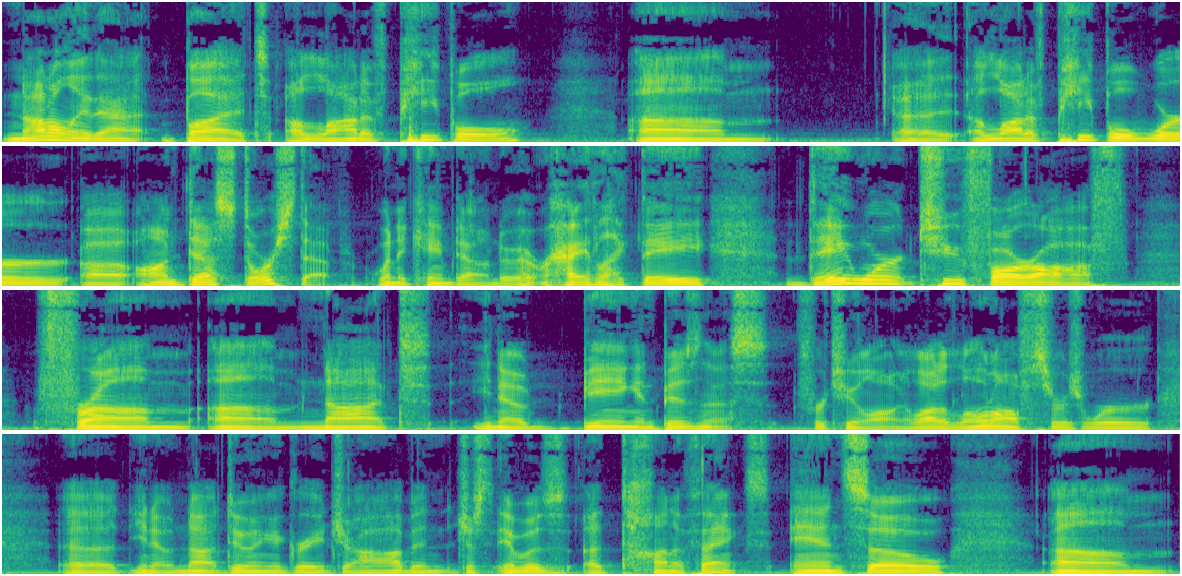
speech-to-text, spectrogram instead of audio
Not only that, but a lot of people. Um, uh, a lot of people were uh, on death's doorstep when it came down to it, right? Like they they weren't too far off from um, not you know being in business for too long. A lot of loan officers were uh, you know not doing a great job, and just it was a ton of things. And so um,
